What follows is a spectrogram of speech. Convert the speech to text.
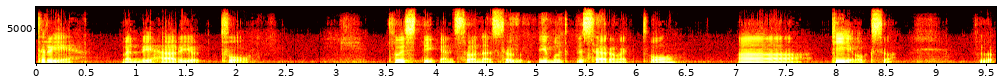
3. Men vi har ju 2. Två stycken sådana, så vi multiplicerar med 2. Ah, p också. Förlåt.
